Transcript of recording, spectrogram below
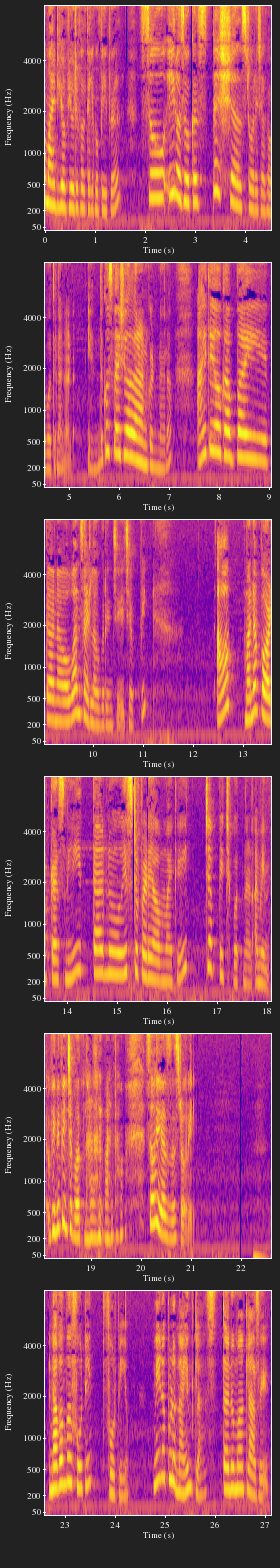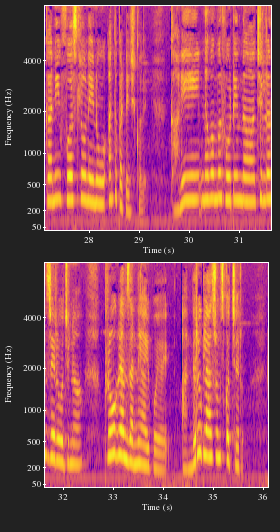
My dear beautiful Telugu people so ఈరోజు ఒక special story చదవబోతున్నాను ఎందుకు స్పెషల్ అని అనుకుంటున్నారా? అయితే ఒక అబ్బాయి తన వన్ సైడ్ లవ్ గురించి చెప్పి ఆ మన పాడ్కాస్ట్ని తను ఇష్టపడే అమ్మాయికి చెప్పించిపోతున్నాడు. ఐ మీన్ వినిపించబోతున్నాడు అనమాట so here's the story November fourteen four PM నేను అప్పుడు నైన్త్ క్లాస్ తను మా క్లాసే కానీ ఫస్ట్లో నేను అంత పట్టించుకోలేదు. కానీ నవంబర్ ఫోర్టీన్ చిల్డ్రన్స్ డే రోజున ప్రోగ్రామ్స్ అన్నీ అయిపోయాయి. అందరూ క్లాస్ రూమ్స్కి వచ్చారు.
